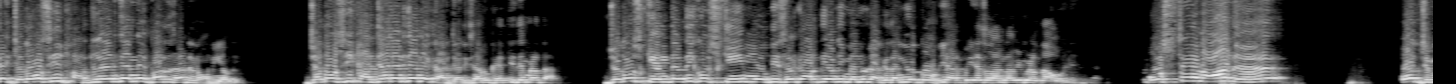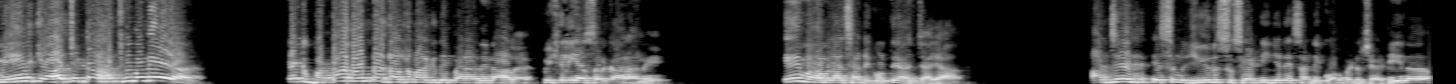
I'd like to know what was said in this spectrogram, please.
ਤੇ ਜਦੋਂ ਅਸੀਂ ਫਰਦ ਲੈਣ ਜਾਂਦੇ ਫਰਦ ਸਾਡੇ ਨਾਂ ਨਹੀਂ ਆਉਂਦੇ। ਜਦੋਂ ਅਸੀਂ ਕਰਜ਼ਾ ਲੈਣ ਜਾਂਦੇ ਕਰਜ਼ਾ ਨਹੀਂ ਸਾਨੂੰ ਖੇਤੀ ਤੇ ਮਿਲਦਾ। ਜਦੋਂ ਉਸ ਕੇਂਦਰ ਦੀ ਕੋਈ ਸਕੀਮ ਮੋਦੀ ਸਰਕਾਰ ਦੀ ਆਉਂਦੀ, ਮੈਨੂੰ ਲੱਗਦਾ ਨਹੀਂ ਉਹ 2000 ਰੁਪਏ ਸਾਲਾਨਾ ਵੀ ਮਿਲਦਾ ਹੋਵੇ। ਉਸ ਤੋਂ ਬਾਅਦ ਉਹ ਜ਼ਮੀਨ ਕਿਆ ਚਿੱਟਾ ਹੱਥੀ ਬੰਨਿਆ ਆ। ਇੱਕ ਵੱਟਾ ਬੰਨਤਾ ਦਲਤ ਵਰਗ ਦੇ ਪੈਰਾਂ ਦੇ ਨਾਲ ਪਿਛਲੀਆਂ ਸਰਕਾਰਾਂ ਨੇ। ਇਹ ਮਾਮਲਾ ਸਾਡੇ ਕੋਲ ਧਿਆਨ ਚ ਆਇਆ। ਅੱਜ ਇਸ ਨਜੀਰ ਸੁਸਾਇਟੀ ਜਿਹੜੇ ਸਾਡੇ ਕੋਆਪਰੇਟਿਵ ਸੁਸਾਇਟੀ ਨਾ,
